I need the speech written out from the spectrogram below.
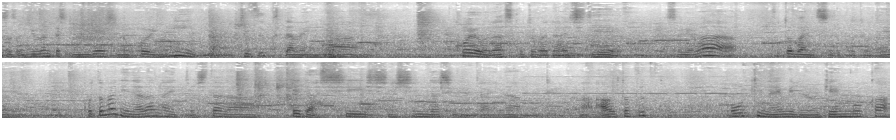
うそうそう自分たちの遺伝子の声に気づくためには声を出すことが大事でそれは言葉にすることで言葉にならないとしたら絵だし写真だしみたいな、まあ、アウトプット大きな意味での言語化。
